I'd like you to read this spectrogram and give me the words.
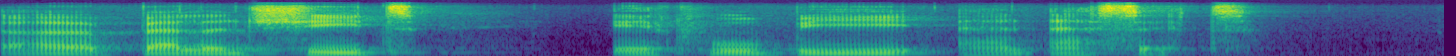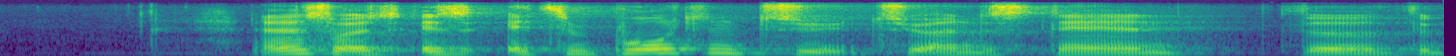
uh, balance sheet, it will be an asset. And so it's, it's, important to, to understand the, the,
